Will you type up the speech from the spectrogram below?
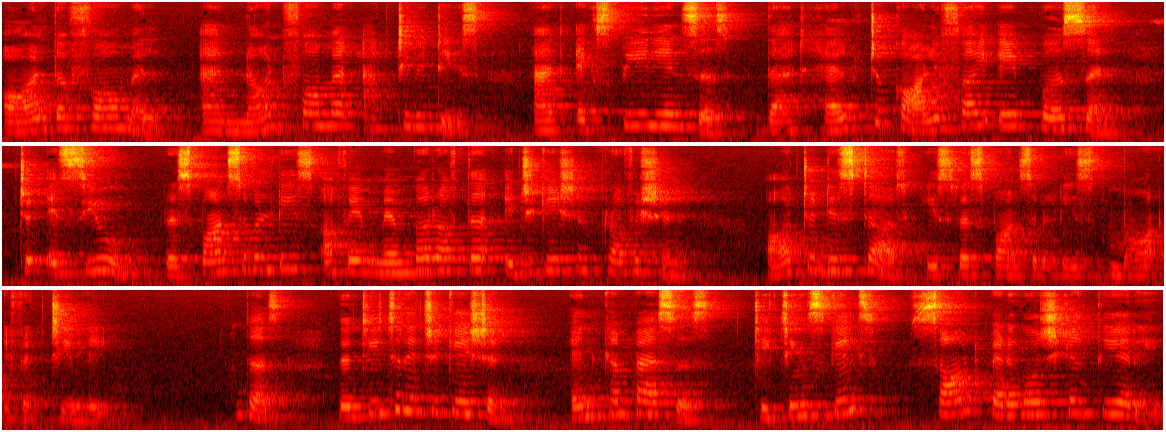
all the formal and non-formal activities and experiences that help to qualify a person to assume responsibilities of a member of the education profession or to discharge his responsibilities more effectively. Thus, the teacher education encompasses teaching skills, sound pedagogical theory,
